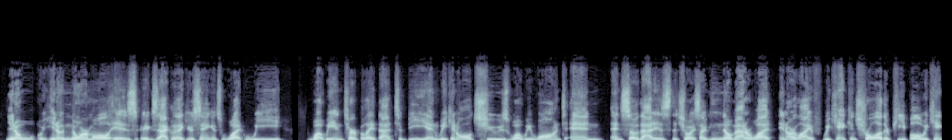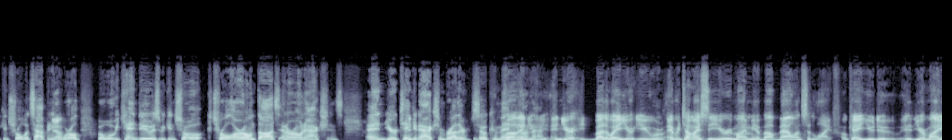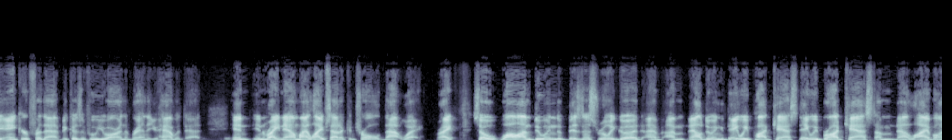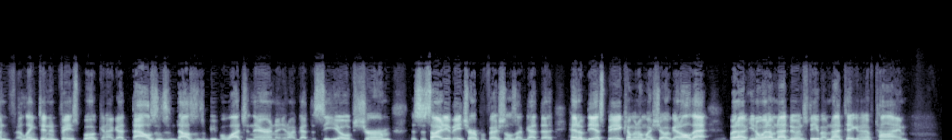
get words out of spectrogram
you know you know normal is exactly like you're saying it's what we what we interpolate that to be and we can all choose what we want and and so that is the choice. Like no matter what in our life we can't control other people we can't control what's happening yeah. in the world but what we can do is we control control our own thoughts and our own actions and you're taking and, action brother so commend well, you on you, that. and you're by the way you you every time i see you remind me about balance in life okay? You do. You're my anchor for that because of who you are and the brand that you have with that and and right now my life's out of control that way right? So while i'm doing the business really good i'm, I'm now doing a daily podcast daily broadcast i'm now live on linkedin and facebook and i got thousands and thousands of people watching there. And you know i've got the ceo of SHRM the society of hr professionals. I've got the head of the sba coming on my show. I've got all that. But uh, you know what i'm not doing steve? I'm not taking enough time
